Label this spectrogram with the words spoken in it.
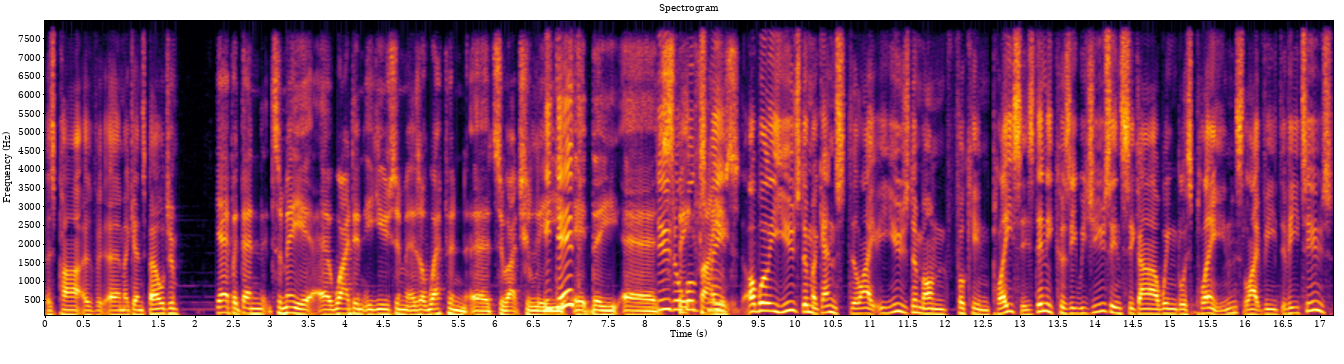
as part of um, against Belgium. Yeah, but then to me, uh, why didn't he use them as a weapon uh, to actually He did. hit the uh, Dude. Spitfires? Oh well, he used them against the like he used them on fucking places, didn't he? Because he was using cigar wingless planes like V V twos.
